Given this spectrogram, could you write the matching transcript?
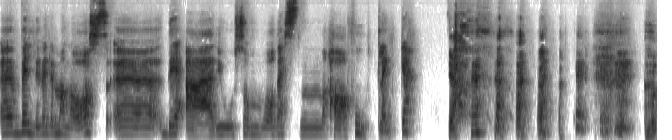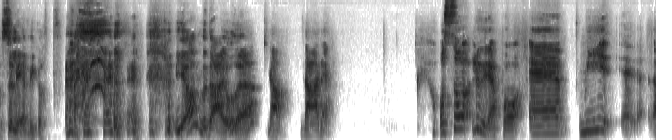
eh, veldig veldig mange av oss, eh, det er jo som å nesten ha fotlenke. Ja. Så lever vi godt. ja, men det er jo det. Ja, det er det. Og så lurer jeg på eh, Vi eh,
